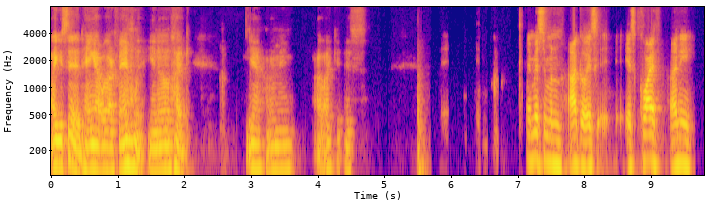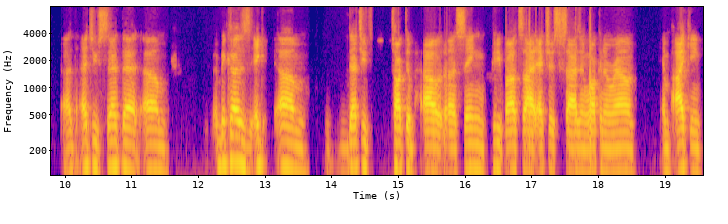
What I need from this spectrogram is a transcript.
like you said, hang out with our family. You know, like yeah, I mean, I like it. It's and Mr. Monaco, it's it's quite funny uh, that you said that um, because it, um, that you talked about uh, seeing people outside exercising, walking around, and hiking.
